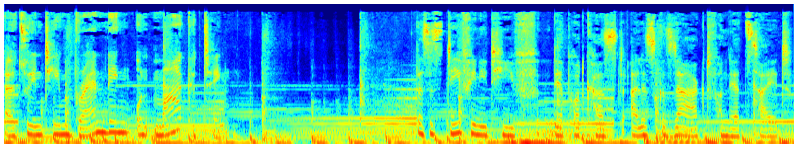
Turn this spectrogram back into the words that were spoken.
äh, zu den Themen Branding und Marketing. Das ist definitiv der Podcast Alles gesagt von der Zeit.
